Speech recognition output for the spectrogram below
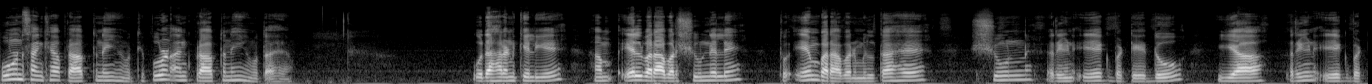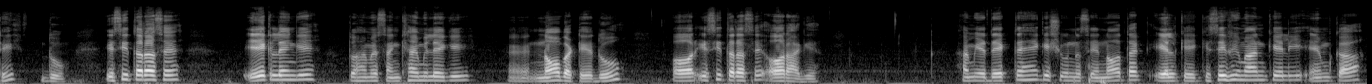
पूर्ण संख्या प्राप्त नहीं होती, पूर्ण अंक प्राप्त नहीं होता है। उदाहरण के लिए, हम l बराबर शून्य लें तो m बराबर मिलता है शून्य ऋण एक बटे दो या ऋण एक बटे दो। इसी तरह से एक लेंगे तो हमें संख्या मिलेगी नौ बटे दो और इसी तरह से और आगे। हम ये देखते हैं कि शून्य से नौ तक एल के किसी भी मान के लिए एम का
